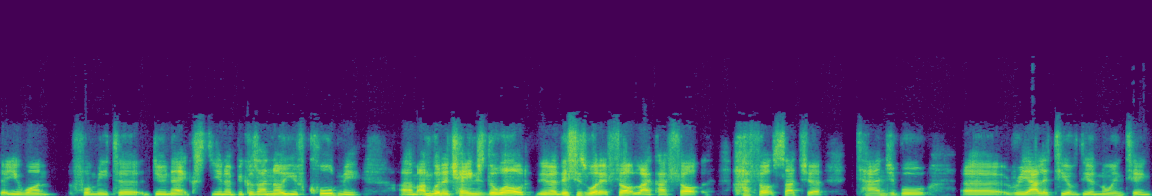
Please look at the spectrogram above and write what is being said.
that you want for me to do next? You know, because I know you've called me. Um, I'm going to change the world. You know, this is what it felt like. I felt, I felt such a tangible uh, reality of the anointing.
